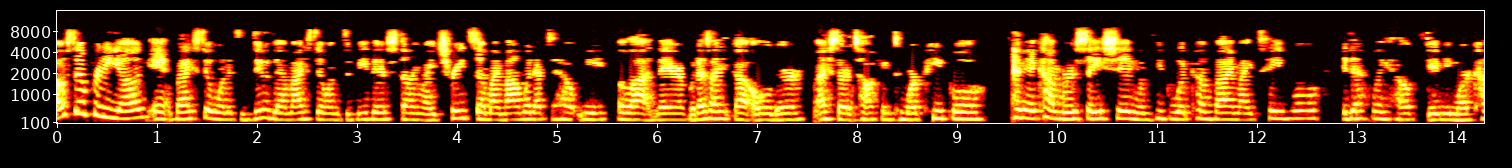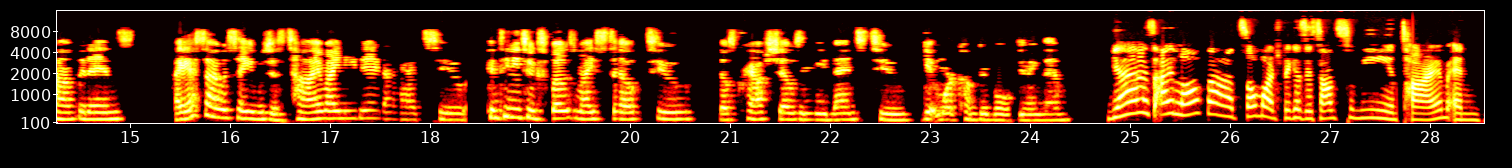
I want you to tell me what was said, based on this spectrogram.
I was still pretty young, and but I still wanted to do them. I still wanted to be there selling my treats, so my mom would have to help me a lot there. But as I got older, I started talking to more people having a conversation when people would come by my table, it definitely helped, gave me more confidence. I guess I would say it was just time I needed. I had to continue to expose myself to those craft shows and events to get more comfortable doing them. Yes, I love that so much because it sounds to me time and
